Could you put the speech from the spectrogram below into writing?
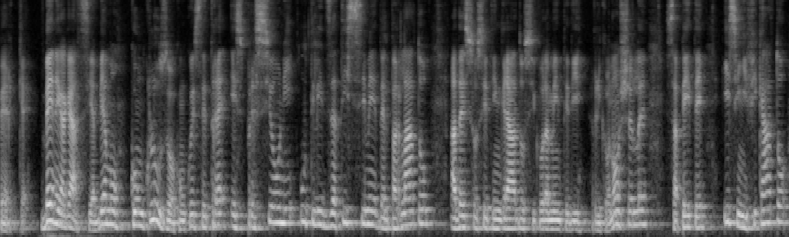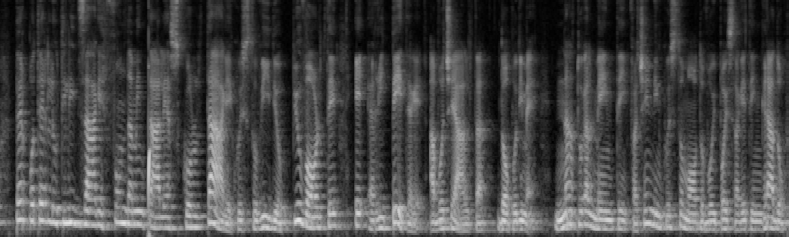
perché. Bene ragazzi, abbiamo concluso con queste tre espressioni utilizzatissime del parlato, adesso siete in grado sicuramente di riconoscerle, sapete il significato, per poterle utilizzare è fondamentale ascoltare questo video più volte e ripetere a voce alta dopo di me. Naturalmente, facendo in questo modo, voi poi sarete in grado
